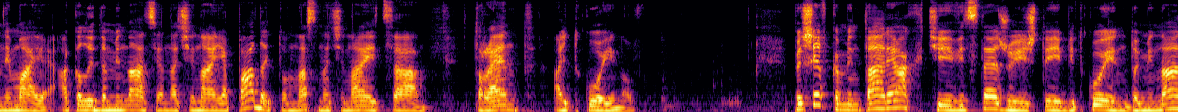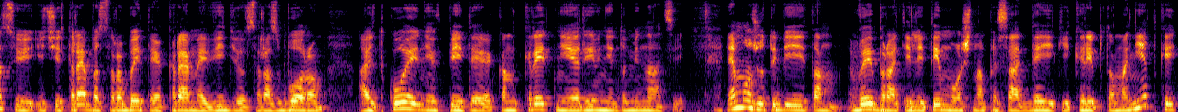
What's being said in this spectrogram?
немає. А коли домінація починає падати, то в нас починається тренд альткоїнів. Пиши в коментарях, чи відстежуєш ти біткоін домінацію і чи треба зробити окреме відео з розбором альткоїнів під е, конкретні рівні домінації. Я можу тобі там вибрати, або ти можеш написати деякі криптомонетки,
